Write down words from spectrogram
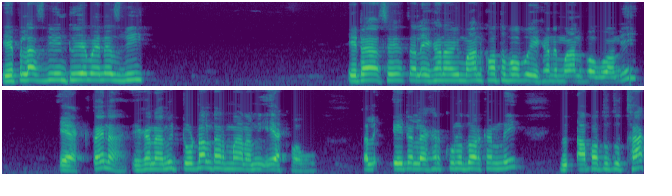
a plus b into a minus b এটা আছে, তাহলে এখানে আমি মান কত পাবো? এখানে মান পাবো আমি এক, তাই না? এখানে আমি টোটালটার মান আমি এক পাবো। তাহলে এটা লেখার কোনো দরকার নেই। আপাতত থাক,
